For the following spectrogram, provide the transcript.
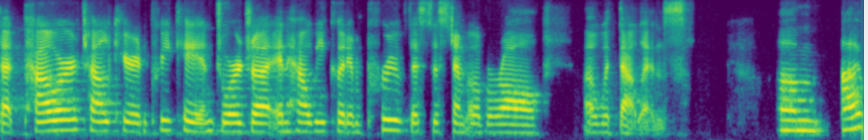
that power childcare and pre-K in Georgia and how we could improve the system overall uh, with that lens. Um, I,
